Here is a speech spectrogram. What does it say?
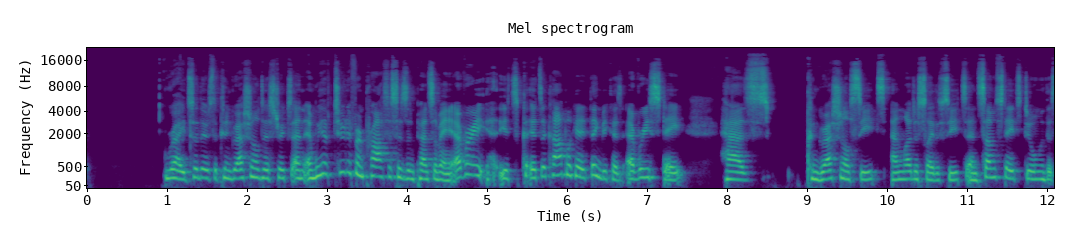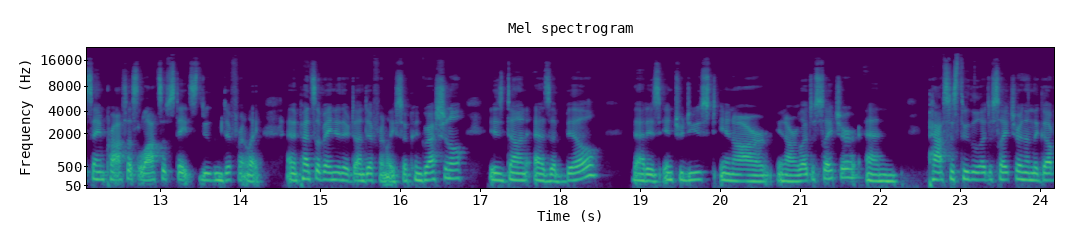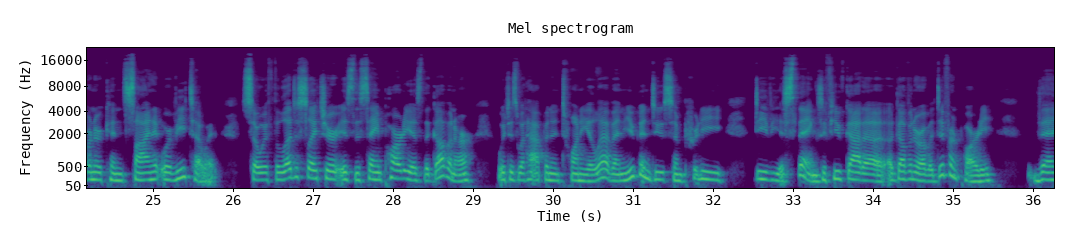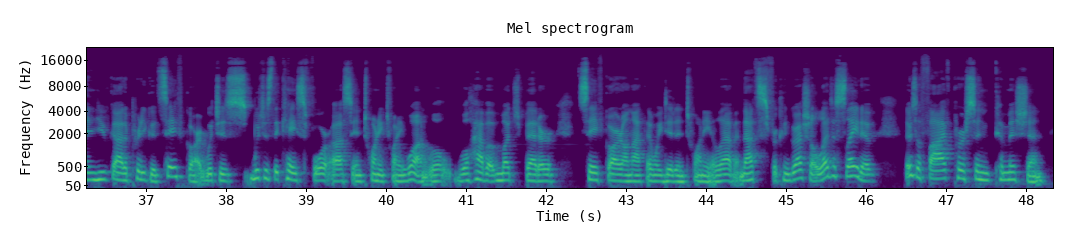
Right. So there's the congressional districts, and, and we have two different processes in Pennsylvania. Every it's it's a complicated thing because every state has congressional seats and legislative seats. And some states do them with the same process. Lots of states do them differently. And in Pennsylvania, they're done differently. So congressional is done as a bill that is introduced in our in our legislature and passes through the legislature and then the governor can sign it or veto it. So if the legislature is the same party as the governor, which is what happened in 2011, you can do some pretty devious things. If you've got a, a governor of a different party, then you've got a pretty good safeguard, which is which is the case for us in 2021. We'll we'll have a much better safeguard on that than we did in 2011. That's for congressional. Legislative, there's a five person commission,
